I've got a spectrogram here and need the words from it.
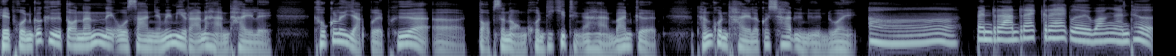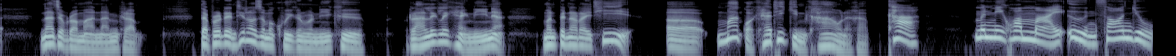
เหตุผลก็คือตอนนั้นในโอซานยังไม่มีร้านอาหารไทยเลย เขาก็เลยอยากเปิดเพื่อเออตอบสนองคนที่คิดถึงอาหารบ้านเกิด ทั้งคนไทยแล้วก็ชาติอื่นๆด้วย อ๋อ เป็นร้านแรก ๆ เลยว่างั้นเถอะ น่าจะประมาณนั้นครับ แต่ประเด็นที่เราจะมาคุยกันวันนี้คือ ร้านเล็ก ๆ แห่งนี้เนี่ย มันเป็นอะไรที่เอ่อมากกว่าแค่ที่กินข้าวนะครับ ค่ะ มันมีความหมายอื่นซ่อนอยู่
